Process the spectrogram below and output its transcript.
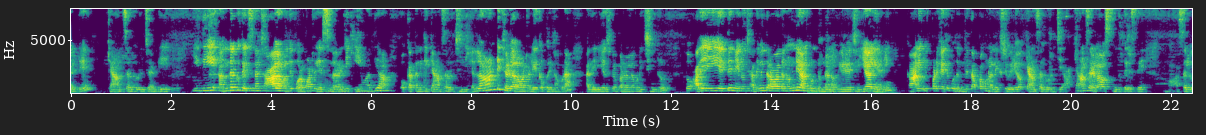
అంటే క్యాన్సర్ గురించి అండి. ఇది అందరికీ తెలిసిన చాలా మంది పొరపాట్లు చేస్తున్నారండి. ఈ మధ్య ఒక అతనికి క్యాన్సర్ వచ్చింది. ఎలాంటి చెడు అలవాట్లు లేకపోయినా కూడా అది న్యూస్ పేపర్లలో కూడా ఇచ్చిండ్రు. సో అది అయితే నేను చదివిన తర్వాత నుండి అనుకుంటున్నాను వీడియో చెయ్యాలి అని. కానీ ఇప్పటికైతే కుదిరింది తప్పకుండా నెక్స్ట్ వీడియో క్యాన్సర్ గురించి. ఆ క్యాన్సర్ ఎలా వస్తుందో తెలిస్తే అసలు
